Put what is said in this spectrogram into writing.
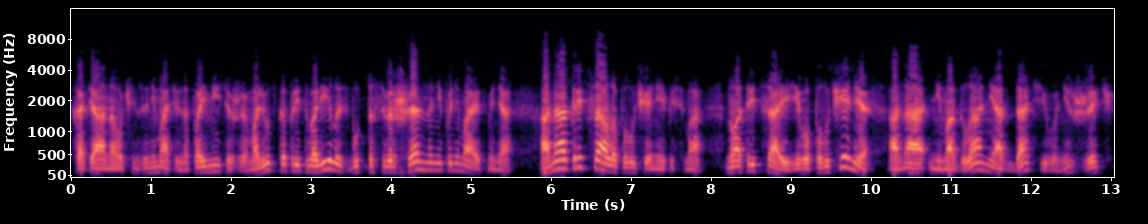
хотя она очень занимательна. Поймите же, малютка притворилась, будто совершенно не понимает меня. Она отрицала получение письма, но, отрицая его получение, она не могла ни отдать его, ни сжечь.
